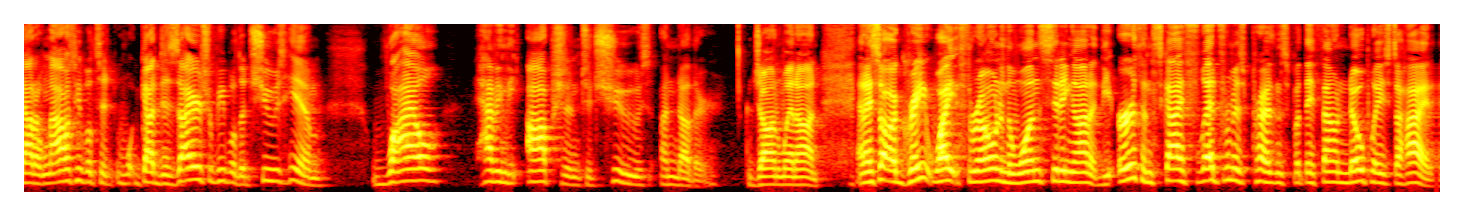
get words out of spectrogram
God allows people to, God desires for people to choose Him while having the option to choose another. John went on, and I saw a great white throne and the one sitting on it. The earth and sky fled from his presence, but they found no place to hide.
